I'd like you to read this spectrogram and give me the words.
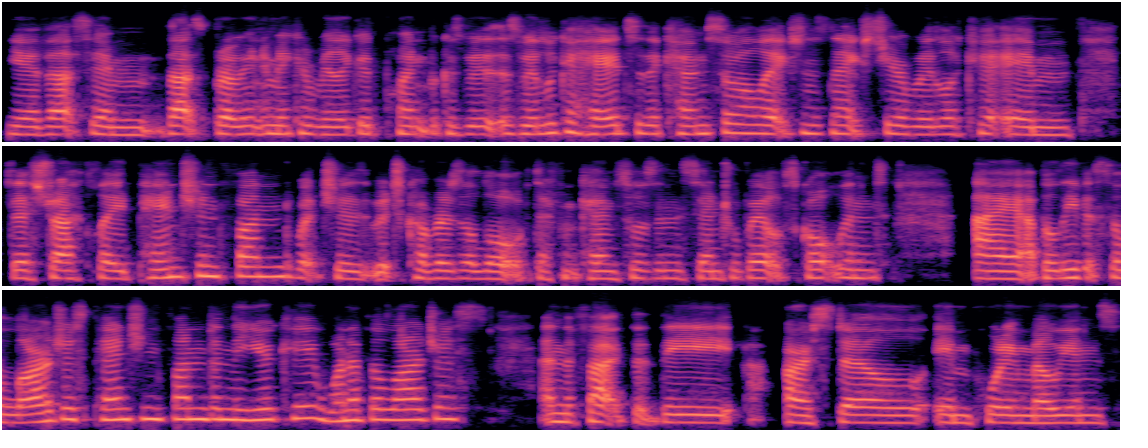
Yeah, that's um that's brilliant to make a really good point because we, as we look ahead to the council elections next year, we look at um the Strathclyde Pension Fund, which is which covers a lot of different councils in the central belt of Scotland. I, I believe it's the largest pension fund in the UK, one of the largest, and the fact that they are still pouring millions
